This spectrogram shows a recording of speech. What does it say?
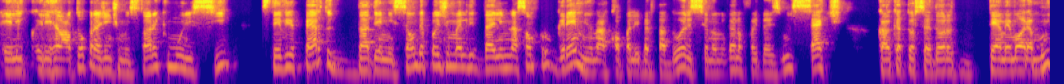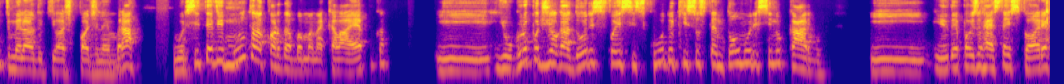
Ele, ele relatou para a gente uma história que o Murici esteve perto da demissão depois de uma, da eliminação para o Grêmio na Copa Libertadores, se não me engano, foi 2007. Caio que a torcedora tem a memória muito melhor do que eu acho que pode lembrar. O Murici teve muito na corda bamba naquela época, e, e, o grupo de jogadores foi esse escudo que sustentou o Murici no cargo. E, e depois o resto é história,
